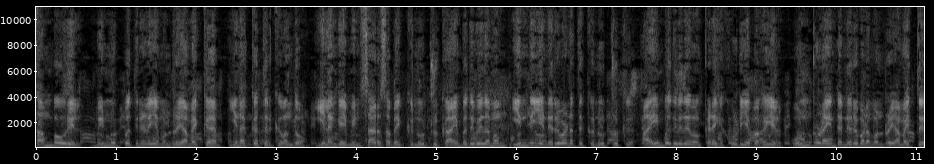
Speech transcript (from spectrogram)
சம்பூரில் மின் உற்பத்தி நிலையம் ஒன்றை அமைக்க இணக்கத்திற்கு வந்தோம். இலங்கை மின்சார சபைக்கு நூற்றுக்கு ஐம்பது வீதமும் இந்திய நிறுவனத்துக்கு நூற்றுக்கு ஐம்பது வீதமும் கிடைக்கக்கூடிய வகையில் ஒன்றுணைந்த நிறுவனம் ஒன்றை அமைத்து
